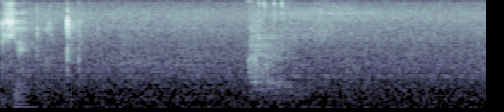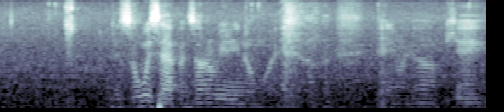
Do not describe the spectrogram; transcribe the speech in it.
okay This always happens. I don't really know why. anyway, okay.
